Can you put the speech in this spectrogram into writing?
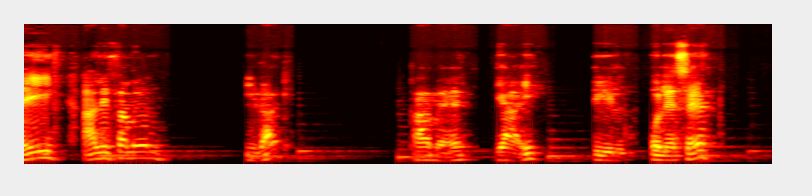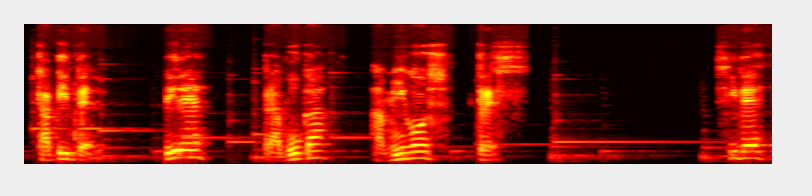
Hej allesammen! Idag kommer jag till att läsa kapitel 4 Bravuca Amigos 3. Side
